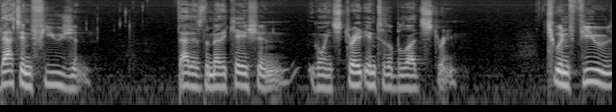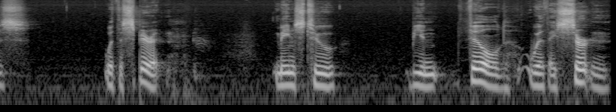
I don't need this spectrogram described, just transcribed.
that's infusion. That is the medication going straight into the bloodstream. To infuse with the Spirit means to be filled with a certain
